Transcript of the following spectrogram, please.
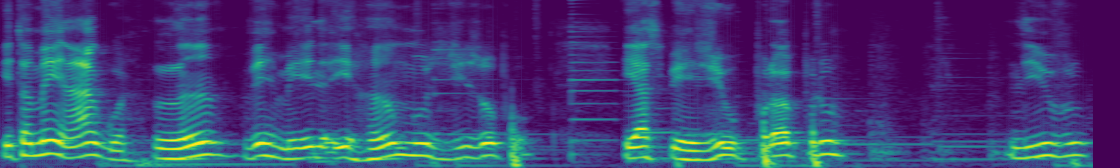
e também água, lã vermelha e ramos de isopor, e aspergiu o próprio livro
